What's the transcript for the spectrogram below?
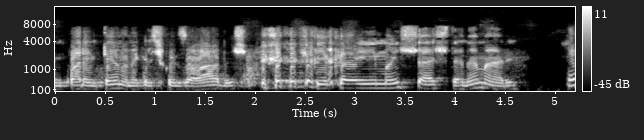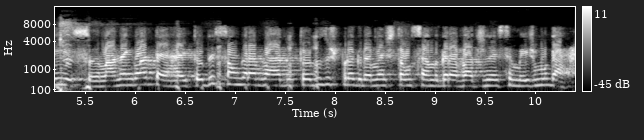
em quarentena, né? Que eles ficam isolados, fica em Manchester, né, Mari? Isso, lá na Inglaterra. E todos são gravados, todos os programas estão sendo gravados nesse mesmo lugar.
